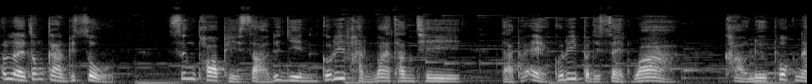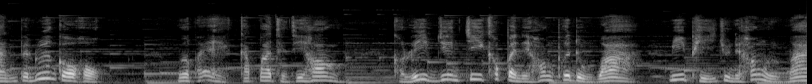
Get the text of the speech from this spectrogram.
ก็เลยต้องการพิสูจน์ ซึ่งพอผีสาวได้ยินก็รีบหันมาทันที แต่พระเอกก็รีบปฏิเสธว่า ข่าวลือพวกนั้นเป็นเรื่องโกหก เมื่อพระเอกกลับมาถึงที่ห้อง เขารีบยื่นจี้เข้าไปในห้องเพื่อดูว่า มีผีอยู่ในห้องหรือไม่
